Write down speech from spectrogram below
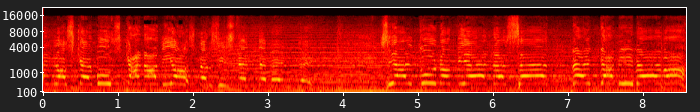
en los que buscan a Dios persistentemente. Si alguno tiene sed, venga mi beba.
